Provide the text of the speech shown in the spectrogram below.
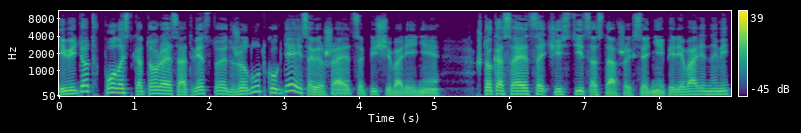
и ведет в полость, которая соответствует желудку, где и совершается пищеварение. Что касается частиц, оставшихся непереваренными,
